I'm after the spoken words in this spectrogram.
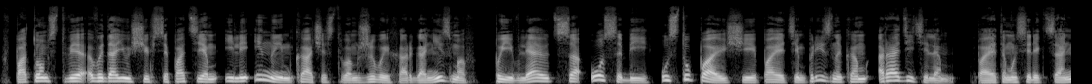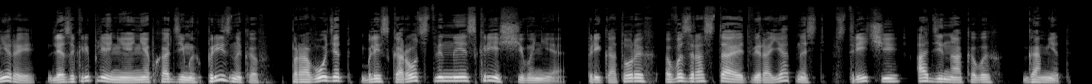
в потомстве выдающихся по тем или иным качествам живых организмов появляются особи, уступающие по этим признакам родителям. Поэтому селекционеры для закрепления необходимых признаков проводят близкородственные скрещивания, при которых возрастает вероятность встречи одинаковых гамет.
